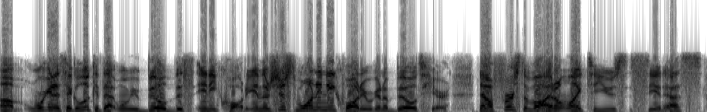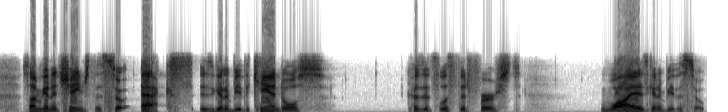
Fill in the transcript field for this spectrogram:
um, we're going to take a look at that when we build this inequality. And there's just one inequality we're going to build here. Now, first of all, I don't like to use C and S, so I'm going to change this. So X is going to be the candles because it's listed first. Y is going to be the soap.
